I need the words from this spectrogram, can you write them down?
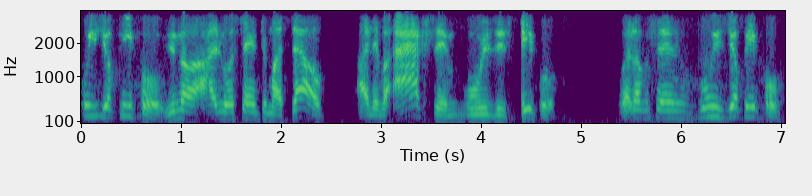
"Who is your people?" You know, I was saying to myself, I never asked him who is his people, but I'm saying, "Who is your people?"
